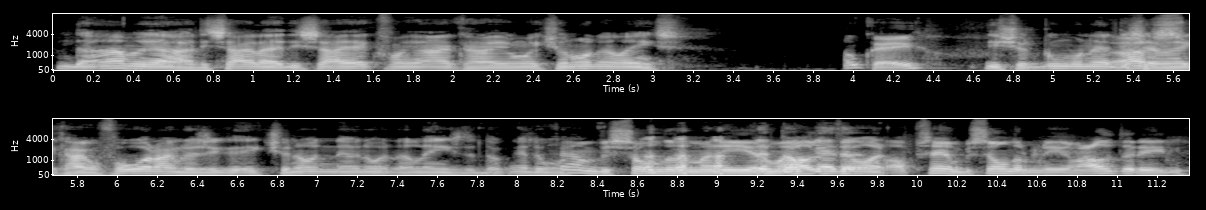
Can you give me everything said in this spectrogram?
Dame, ja. Die zei, die zei ik van... Ja, ik ga jongen, ik zou nooit naar links. Oké. Die shirt gewoon net. Die Ah, zei, s- ik ga voorrang, dus ik, ik zou nooit, nooit naar links. Dat doe ik net doen. Ja, een bijzondere manier om Dat auto, op zich een bijzondere manier om auto te rijden.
